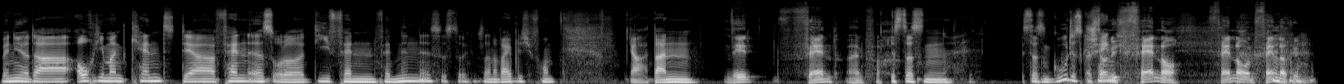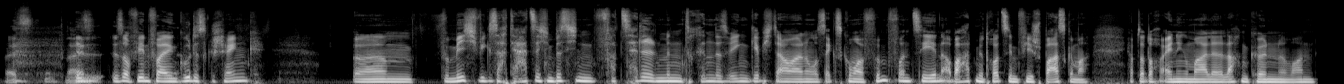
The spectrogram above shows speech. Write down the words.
Wenn ihr da auch jemand kennt, der Fan ist oder die Fan, Fanin ist, ist da gibt es eine weibliche Form. Ja, dann Nee, Fan einfach. Ist das ein, ist das ein gutes Geschenk? Nicht Fanner. Fanner und Fanerin. ist, ist auf jeden Fall ein gutes Geschenk. Ähm, für mich, wie gesagt, der hat sich ein bisschen verzettelt mit drin, deswegen gebe ich da mal nur 6,5 von 10, aber hat mir trotzdem viel Spaß gemacht. Ich habe da doch einige Male lachen können, da waren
